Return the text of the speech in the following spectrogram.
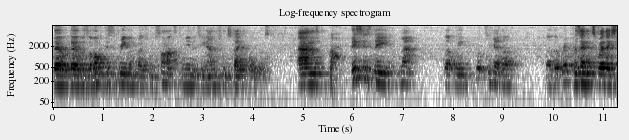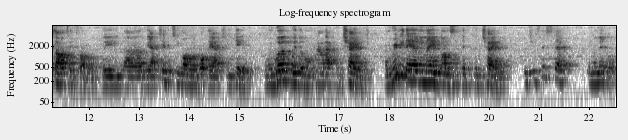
there, there was a lot of disagreement both from science community and from stakeholders. And this is the map that we put together uh, that represents where they started from, the, uh, the activity model of what they actually did. And we worked with them on how that could change and really they only made one significant change, which is this step in the middle,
